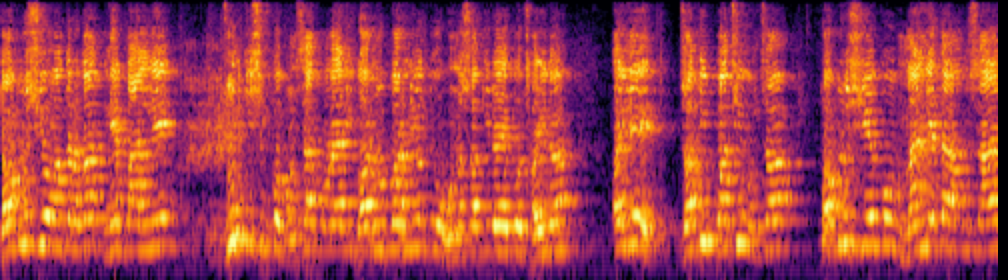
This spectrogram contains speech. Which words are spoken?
डब्लुसिओ अन्तर्गत नेपालले जुन किसिमको भन्सार प्रणाली गर्नुपर्ने हो त्यो हुन सकिरहेको छैन। अहिले जति पछि हुन्छ डब्लुसिएको मान्यता अनुसार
